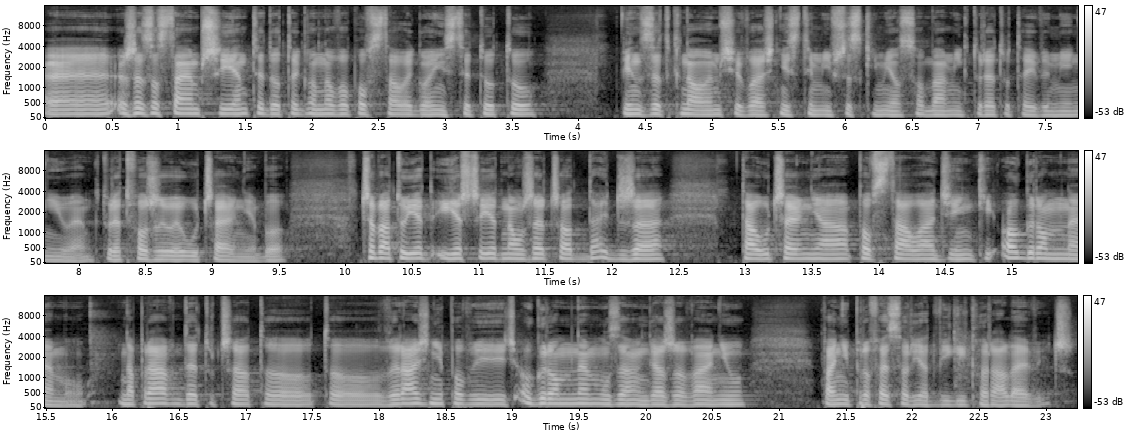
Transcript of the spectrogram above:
e, że zostałem przyjęty do tego nowo powstałego instytutu, więc zetknąłem się właśnie z tymi wszystkimi osobami, które tutaj wymieniłem, które tworzyły uczelnię, bo trzeba tu jeszcze jedną rzecz oddać, że ta uczelnia powstała dzięki ogromnemu, naprawdę tu trzeba to, to wyraźnie powiedzieć, ogromnemu zaangażowaniu pani profesor Jadwigi Koralewicz,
